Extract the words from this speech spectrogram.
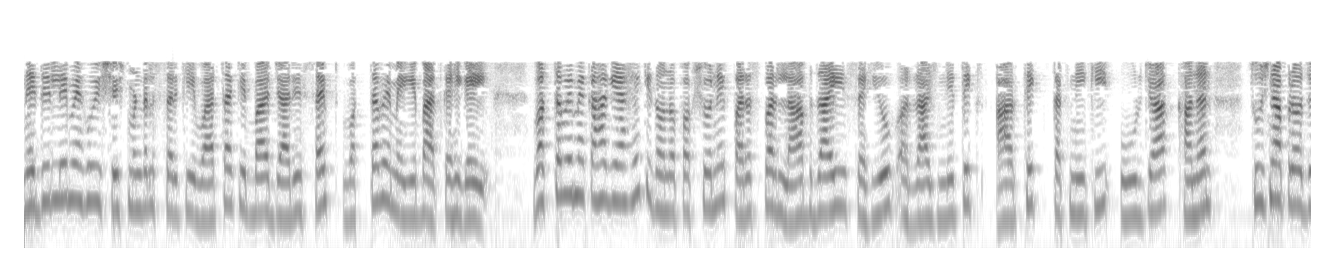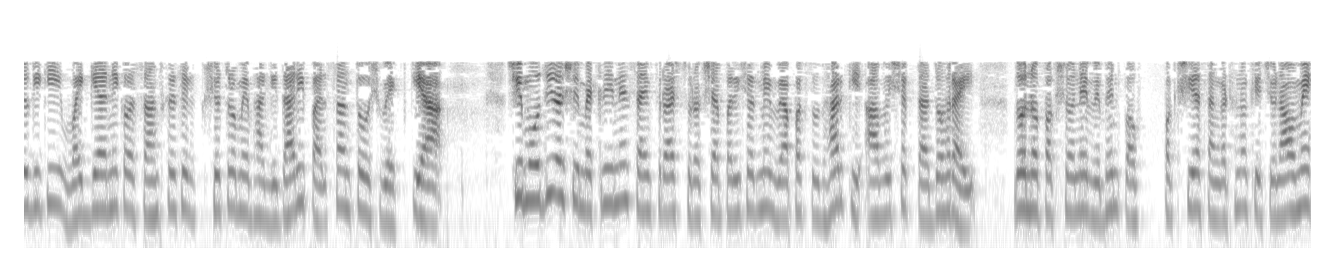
नई दिल्ली में हुई शिष्टमंडल स्तर की वार्ता के बाद जारी संयुक्त वक्तव्य में यह बात कही गई। वक्तव्य में कहा गया है कि दोनों पक्षों ने परस्पर लाभदायी सहयोग और राजनीतिक, आर्थिक तकनीकी, ऊर्जा, खनन, सूचना प्रौद्योगिकी, वैज्ञानिक और सांस्कृतिक क्षेत्रों में भागीदारी पर संतोष व्यक्त किया। श्री मोदी और श्री मैक्री ने संयुक्त राष्ट्र सुरक्षा परिषद में व्यापक सुधार की आवश्यकता दोहराई। दोनों पक्षों ने विभिन्न पक्षीय संगठनों के चुनाव में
